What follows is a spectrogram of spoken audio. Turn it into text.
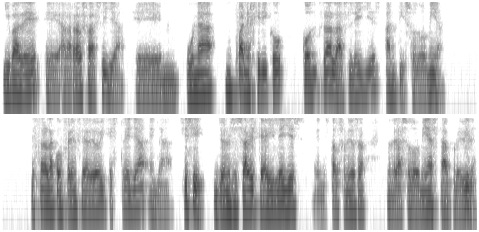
iba de eh, agarraros a la silla, eh, una, un panegírico contra las leyes antisodomía. Esta era la conferencia de hoy, estrella en la... Sí, sí, yo no sé si sabéis que hay leyes en Estados Unidos donde la sodomía está prohibida.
